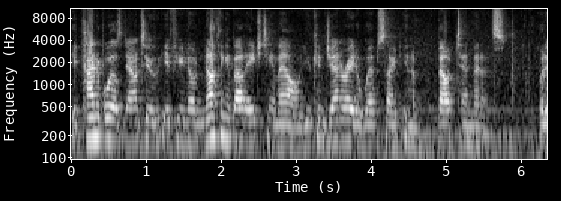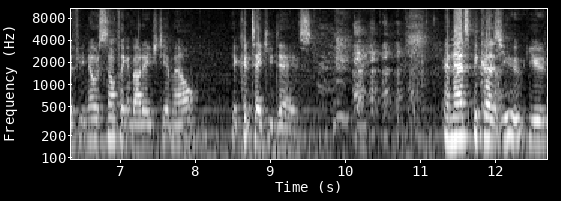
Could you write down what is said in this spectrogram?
it kind of boils down to if you know nothing about HTML, you can generate a website in about 10 minutes. But if you know something about HTML, it could take you days. right? And that's because you, you,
